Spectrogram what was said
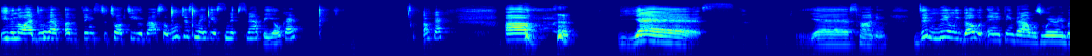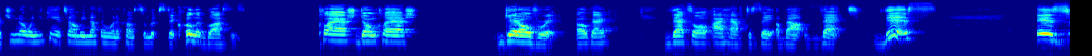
even though I do have other things to talk to you about. So we'll just make it snip snappy, okay? Okay. Um, yes. Yes, honey. Didn't really go with anything that I was wearing, but you know when you can't tell me nothing when it comes to lipstick or lip glosses. Clash, don't clash, get over it, okay? That's all I have to say about that. This is,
